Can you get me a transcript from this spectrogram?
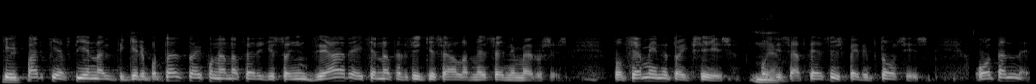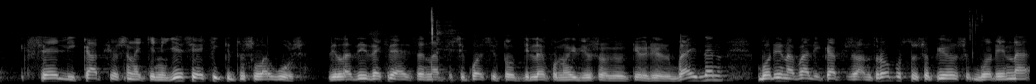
και ναι. υπάρχει αυτή η αναλυτική ρεπορτάζ. Το έχουν αναφέρει και στο NGR, έχει αναφερθεί και σε άλλα μέσα ενημέρωσης. Το θέμα είναι το εξής, ναι. ότι σε αυτές τις περιπτώσεις, όταν θέλει κάποιος να κυνηγήσει, έχει και τους λαγούς. Δηλαδή δεν χρειάζεται να σηκώσει το τηλέφωνο ο ίδιος ο κ. Biden. Μπορεί να βάλει κάποιους ανθρώπους, τους οποίους μπορεί να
